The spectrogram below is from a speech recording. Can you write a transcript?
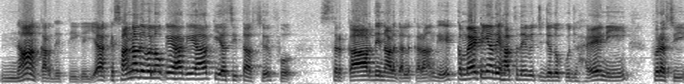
ਨਾ ਕਰ ਦਿੱਤੀ ਗਈ ਆ ਕਿਸਾਨਾਂ ਦੇ ਵੱਲੋਂ ਕਿਹਾ ਗਿਆ ਕਿ ਅਸੀਂ ਤਾਂ ਸਿਰਫ ਸਰਕਾਰ ਦੇ ਨਾਲ ਗੱਲ ਕਰਾਂਗੇ। ਕਮੇਟੀਆਂ ਦੇ ਹੱਥ ਦੇ ਵਿੱਚ ਜਦੋਂ ਕੁਝ ਹੈ ਨਹੀਂ, ਫਿਰ ਅਸੀਂ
